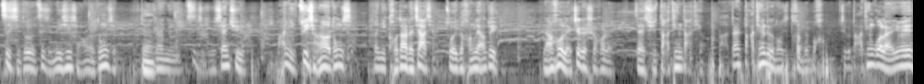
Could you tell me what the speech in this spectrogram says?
自己都有自己内心想要的东西。对那你自己就先去把你最想要的东西和你口袋的价钱做一个衡量对比，然后嘞，这个时候嘞再去打听打听啊。但是打听这个东西特别不好，这个打听过来，因为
